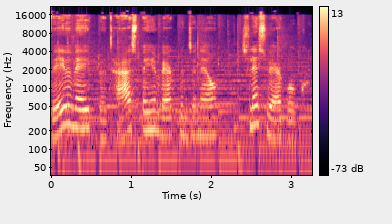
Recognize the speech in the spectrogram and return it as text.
www.hspenwerk.nl/werkboek.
